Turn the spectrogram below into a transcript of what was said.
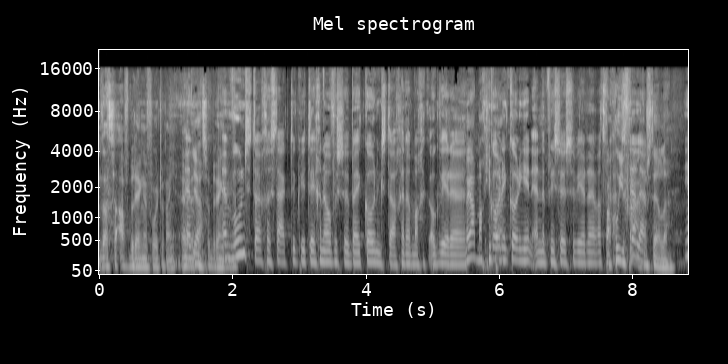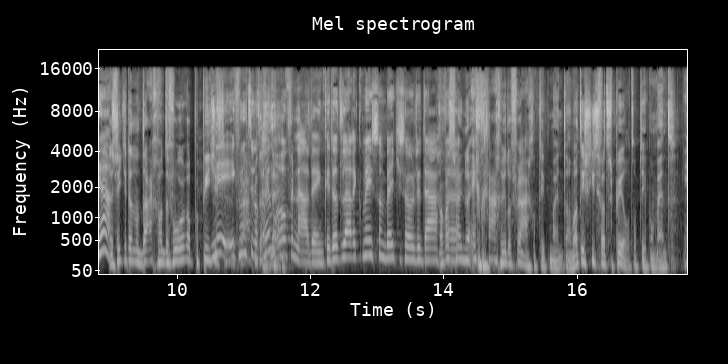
dat ze afbrengen voor het oranje. eh, En, dat ze brengen. en woensdag sta ik natuurlijk weer tegenover ze bij Koningsdag. En dan mag ik ook weer eh, ja, mag je de koning, koningin en de prinsessen weer eh, wat Maar goede vragen stellen. Ja. Dan zit je dan een dagen van tevoren op papiertjes? Nee, ik moet er nog helemaal over nadenken. Dat laat ik meestal een beetje zo de dagen... Maar wat zou je nou echt graag willen vragen op dit moment dan? Wat is iets wat speelt op dit moment? Ja,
